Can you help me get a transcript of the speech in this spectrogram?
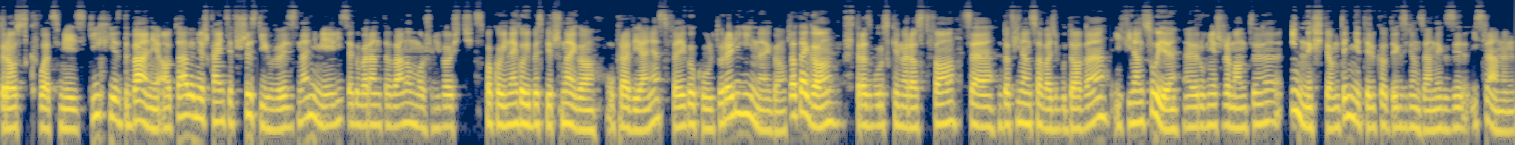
trosk władz miejskich jest dbanie o to, aby mieszkańcy wszystkich wyznań mieli zagwarantowaną możliwość spokojnego i bezpiecznego uprawiania swojego kultu religijnego. Dlatego strasburskie merostwo chce dofinansować budowę i finansuje również remonty innych świątyń, nie tylko tych związanych z islamem.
